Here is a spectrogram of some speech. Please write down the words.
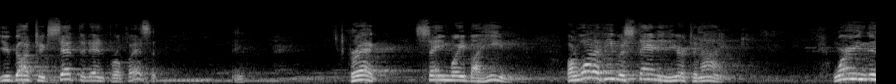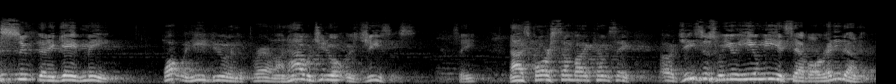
You've got to accept it and profess it. Correct. Same way by healing. But what if he was standing here tonight, wearing this suit that he gave me? What would he do in the prayer line? How would you know it was Jesus? See? Now, as far as somebody comes and say, oh, Jesus, will you heal me? Say, I've already done it.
